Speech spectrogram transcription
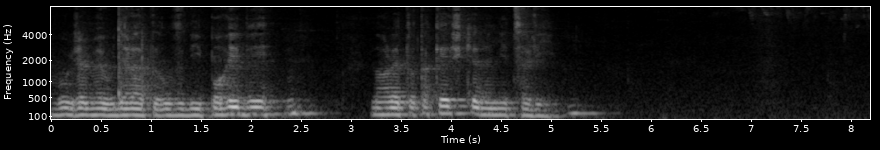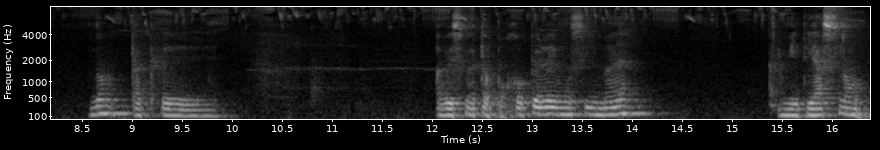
můžeme udělat různé pohyby, no ale to také ještě není celý. No, tak eh, aby jsme to pochopili, musíme mít jasno,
